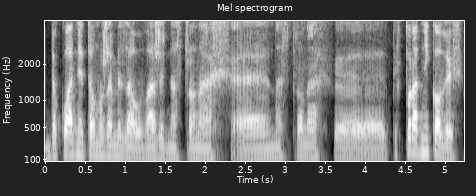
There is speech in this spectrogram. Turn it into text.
dokładnie to możemy zauważyć na stronach, e, na stronach e, tych poradnikowych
